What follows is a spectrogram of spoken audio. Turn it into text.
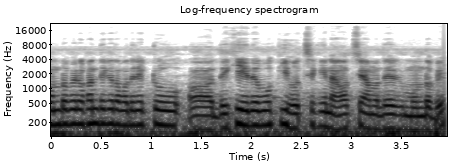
মণ্ডপের ওখান থেকে তোমাদের একটু দেখিয়ে দেবো কি হচ্ছে, কি না হচ্ছে আমাদের মণ্ডপে।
